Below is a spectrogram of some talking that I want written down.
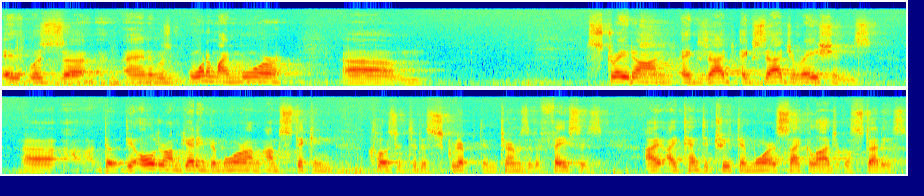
It was, uh, and it was one of my more um, straight on exa exaggerations. Uh, the, the, older I'm getting, the more I'm, I'm, sticking closer to the script in terms of the faces. I, I tend to treat them more as psychological studies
